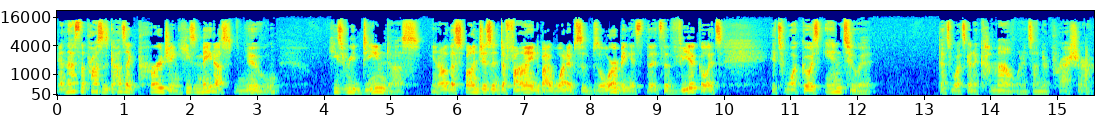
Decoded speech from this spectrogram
And that's the process. God's like purging. He's made us new. He's redeemed us. You know, the sponge isn't defined by what it's absorbing. It's the, it's the vehicle. It's it's what goes into it. That's what's going to come out when it's under pressure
